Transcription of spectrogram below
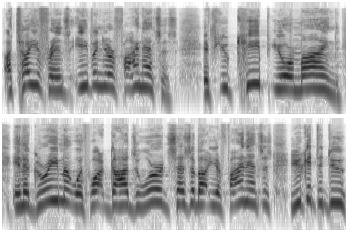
I tell you, friends, even your finances, if you keep your mind in agreement with what God's word says about your finances, you get to do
